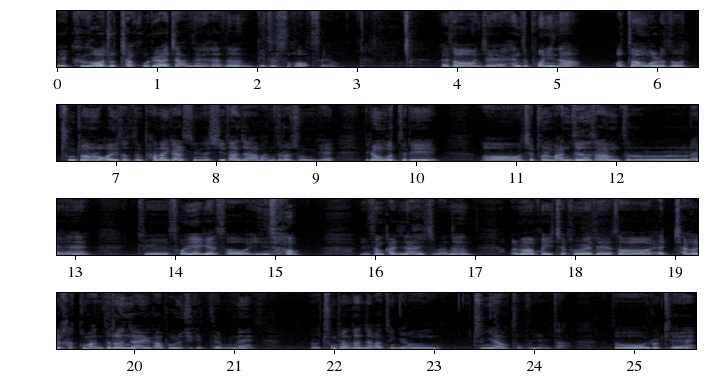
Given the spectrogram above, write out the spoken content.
예, 그거조차 고려하지 않는 회사는 믿을 수가 없어요. 그래서 이제 핸드폰이나 어떠한 걸로도 충전을 어디서든 편하게 할 수 있는 C 단자 만들어주는 게 이런 것들이 어, 제품을 만드는 사람들의 그 소위 얘기해서 인성 인성까지는 아니지만은 얼마만큼 이 제품에 대해서 애착을 갖고 만들었냐가 보여지기 때문에 요 충전 단자 같은 경우는 중요한 부분입니다. 또 이렇게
